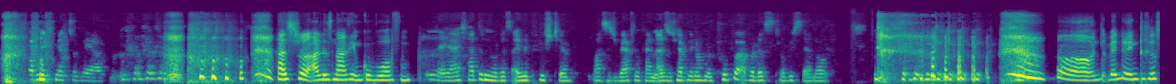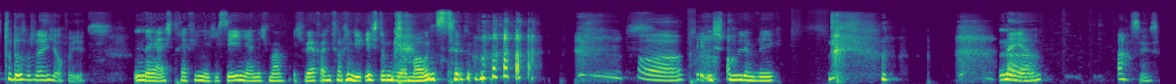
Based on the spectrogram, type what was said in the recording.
Ich habe nichts mehr zu werfen. Hast schon alles nach ihm geworfen. naja, ich hatte nur das eine Plüschtier, was ich werfen kann. Also ich habe hier noch eine Puppe, aber das ist, glaube ich, sehr laut. oh, und wenn du ihn triffst, tut das wahrscheinlich auch weh. Naja, ich treffe ihn nicht. Ich sehe ihn ja nicht mal. Ich werfe einfach in die Richtung, wo er maunzt. Oh. Steht ein Stuhl im Weg. Naja, Ach, süß.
